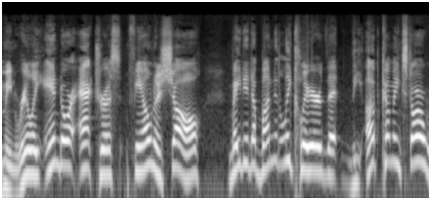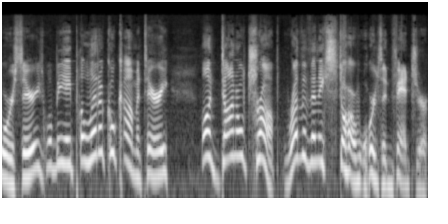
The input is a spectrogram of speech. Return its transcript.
mean, really? Andor actress Fiona Shaw made it abundantly clear that the upcoming Star Wars series will be a political commentary on Donald Trump rather than a Star Wars adventure.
